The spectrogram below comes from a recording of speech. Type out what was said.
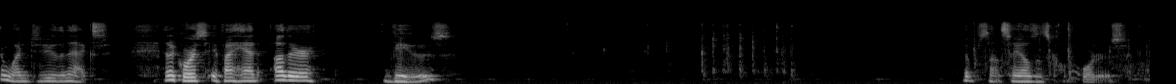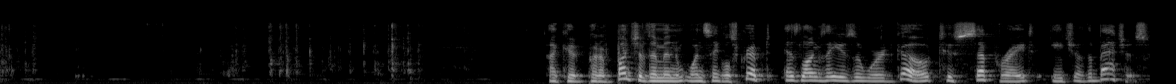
and one to do the next. And of course, if I had other views, oops, not sales, it's called orders. I could put a bunch of them in one single script as long as I use the word go to separate each of the batches.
